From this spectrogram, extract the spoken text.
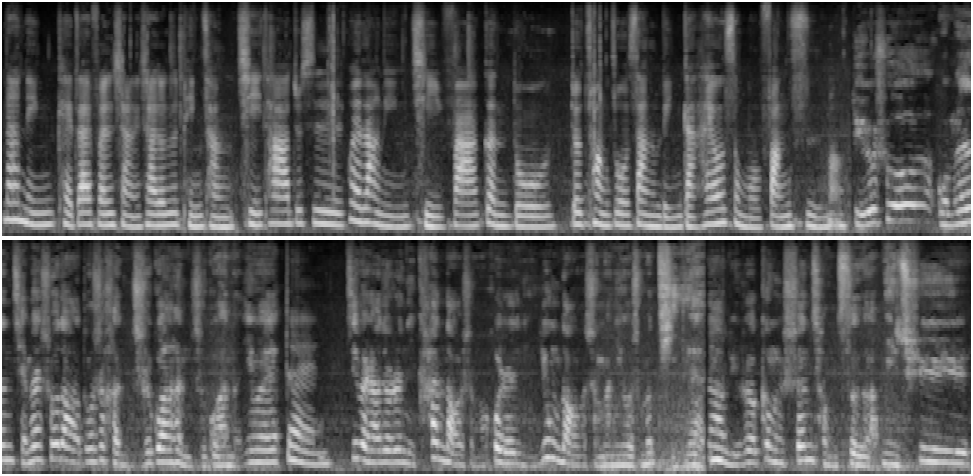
那您可以再分享一下，就是平常其他就是会让您启发更多就创作上灵感，还有什么方式吗？比如说我们前面说到的都是很直观、很直观的，因为对，基本上就是你看到什么或者你用到了什么，你有什么体验。那比如说更深层次的，你去。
